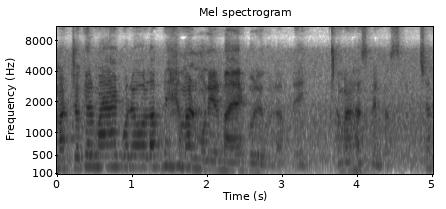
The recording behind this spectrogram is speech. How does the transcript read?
আমার চোখের মায়ায় পড়েও লাভ নেই, আমার মনের মায়ায় পড়েও লাভ নেই। আমার হাজব্যান্ড আছে, বুঝছেন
